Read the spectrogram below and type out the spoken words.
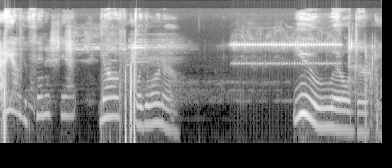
Hey, have you finished yet? No? Well, you are now. You little jerky.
